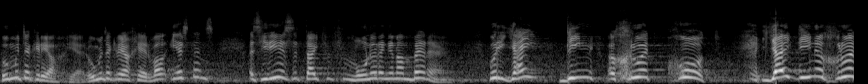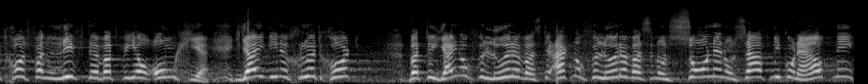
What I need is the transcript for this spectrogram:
Hoe moet ek reageer? Hoe moet ek reageer? Wel, eerstens is hierdie is 'n tyd vir verwondering en aanbidding. Hoor jy dien 'n groot God. Jy dien 'n groot God van liefde wat vir jou omgee. Jy dien 'n groot God wat toe jy nog verlore was, toe ek nog verlore was in ons sonde en onsself nie kon help nie,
